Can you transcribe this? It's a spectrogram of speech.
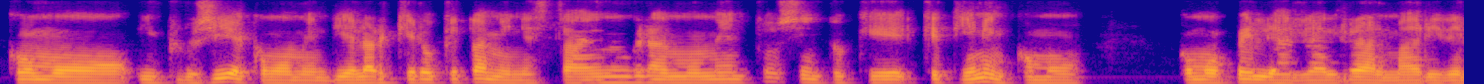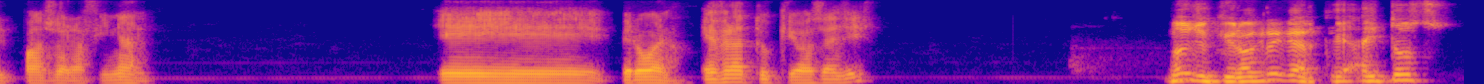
como inclusive como Mendy, el arquero que también está en un gran momento, siento que, que tienen como, como pelearle al Real Madrid el paso a la final. Eh, pero bueno, Efra, ¿tú qué vas a decir? No, yo quiero agregar que hay dos,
